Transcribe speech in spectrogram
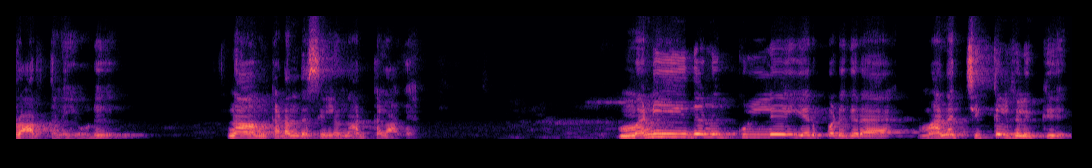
பிரார்த்தனையோடு நாம் கடந்த சில நாட்களாக மனிதனுக்குள்ளே ஏற்படுகிற மனச்சிக்கல்களுக்கு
